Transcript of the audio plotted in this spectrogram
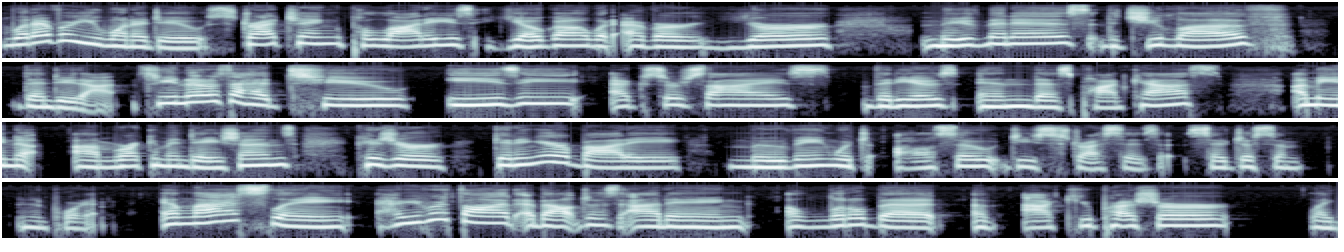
whatever you want to do, stretching, Pilates, yoga, whatever your movement is that you love, then do that. So you notice I had two easy exercise videos in this podcast. I mean, um, recommendations because you're getting your body moving, which also de stresses it. So, just some important. And lastly, have you ever thought about just adding a little bit of acupressure, like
